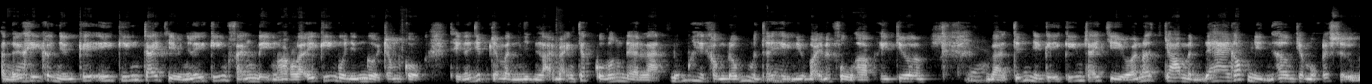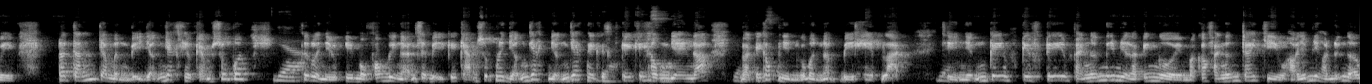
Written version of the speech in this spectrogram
thành yeah. Dạ. khi có những cái ý kiến trái chiều những ý kiến phản biện hoặc là ý kiến của những người trong cuộc thì nó giúp cho mình nhìn lại bản chất của vấn đề là đúng hay không đúng mình thể hiện như vậy nó phù hợp hay chưa yeah. Dạ. và chính những cái ý kiến trái chiều đó, nó cho mình đa góc nhìn hơn cho một cái sự việc nó tránh cho mình bị dẫn dắt theo cảm xúc á yeah. tức là nhiều khi một phóng viên ảnh sẽ bị cái cảm xúc nó dẫn dắt dẫn dắt ngay cái cái, cái không gian đó và cái góc nhìn của mình nó bị hẹp lại yeah. thì những cái cái cái phản ứng giống như là cái người mà có phản ứng trái chiều họ giống như họ đứng ở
